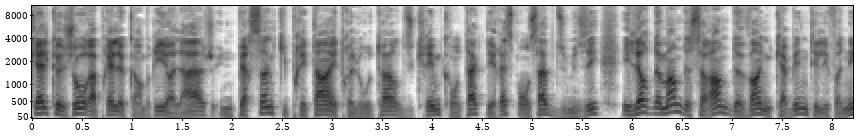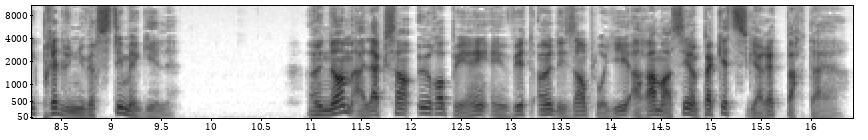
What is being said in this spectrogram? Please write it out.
Quelques jours après le cambriolage, une personne qui prétend être l'auteur du crime contacte des responsables du musée et leur demande de se rendre devant une cabine téléphonique près de l'université McGill. Un homme à l'accent européen invite un des employés à ramasser un paquet de cigarettes par terre.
